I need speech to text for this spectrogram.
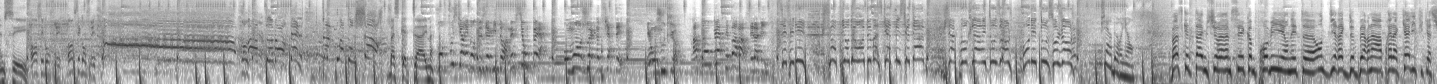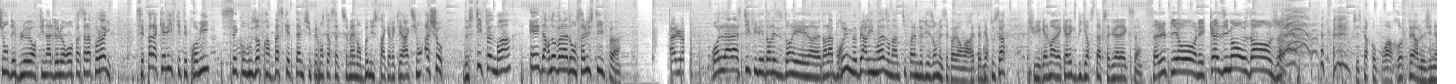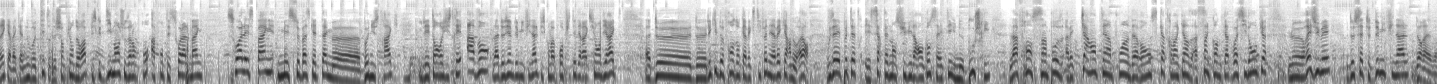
RMC. Oh, c'est gonflé. Oh, c'est gonflé. Oh, oh mortel Donne-moi ton short Basket Time. On fous ce qui arrive en deuxième mi-temps. Même si on perd, au moins on joue avec notre fierté. Et on joue dur. Après on perd, c'est pas grave, c'est la vie. C'est fini Champion d'Europe de basket, messieurs, dames Jacques Monclar est aux anges On est tous aux anges Pierre Dorian. Basket Time sur RMC comme promis on est euh, en direct de Berlin après la qualification des Bleus en finale de l'Euro face à la Pologne. C'est pas la qualif qui était promis, c'est qu'on vous offre un Basket Time supplémentaire cette semaine en bonus track avec les réactions à chaud de Stephen Brun et d'Arnaud Valadon. Salut Steve. Salut. Oh là là, Steve, il est dans, les, dans, les, euh, dans la brume berlinoise. On a un petit problème de liaison, mais c'est pas grave, on va arrêter de dire tout ça. Je suis également avec Alex Biggerstaff. Salut Alex. Salut Pierrot, on est quasiment aux anges. J'espère qu'on pourra refaire le générique avec un nouveau titre de champion d'Europe, puisque dimanche nous allons affronter soit l'Allemagne, soit l'Espagne, mais ce Basket Time euh, bonus track, il est enregistré avant la deuxième demi-finale, puisqu'on va profiter des réactions en direct euh, de, de l'équipe de France, donc avec Stephen et avec Arnaud. Alors, vous avez peut-être et certainement suivi la rencontre, ça a été une boucherie. La France s'impose avec 41 points d'avance, 95 à 54. Voici donc le résumé de cette demi-finale de rêve.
